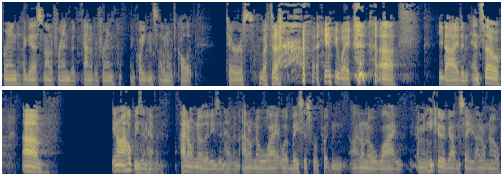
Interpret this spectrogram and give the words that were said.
friend, I guess, not a friend, but kind of a friend, acquaintance. I don't know what to call it. Terrorist. But, uh, anyway, uh, he died. And, and so, um, you know, I hope he's in heaven. I don't know that he's in heaven. I don't know why, what basis we're putting, I don't know why. I mean, he could have gotten saved. I don't know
